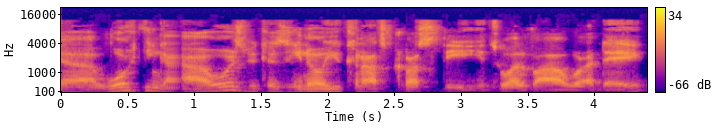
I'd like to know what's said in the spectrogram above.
uh, working hours because you know you cannot cross the twelve hour a day.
